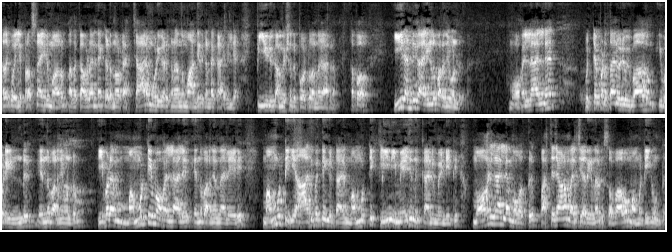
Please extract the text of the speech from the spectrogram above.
അതൊക്കെ വലിയ പ്രശ്നമായിട്ട് മാറും. അതൊക്കെ അവിടെ തന്നെ കിടന്നോട്ടെ. ചാരം മൂടി കിടക്കണമെന്ന് മാന്തി എടുക്കേണ്ട കാര്യമില്ല. ഇപ്പം ഈ ഒരു കമ്മീഷൻ റിപ്പോർട്ട് വന്ന കാരണം. അപ്പോൾ ഈ രണ്ട് കാര്യങ്ങൾ പറഞ്ഞുകൊണ്ട് മോഹൻലാലിനെ കുറ്റപ്പെടുത്താൻ ഒരു വിഭാഗം ഇവിടെ ഉണ്ട് എന്ന് പറഞ്ഞുകൊണ്ടും ഇവിടെ മമ്മൂട്ടി മോഹൻലാൽ എന്ന് പറഞ്ഞ നിലയിൽ മമ്മൂട്ടിക്ക് ആധിപത്യം കിട്ടാനും മമ്മൂട്ടി ക്ലീൻ ഇമേജ് നിൽക്കാനും വേണ്ടിയിട്ട് മോഹൻലാലിന്റെ മുഖത്ത് പച്ചചാണം വലിച്ചെറിയുന്ന ഒരു സ്വഭാവം മമ്മൂട്ടിക്കും ഉണ്ട്.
